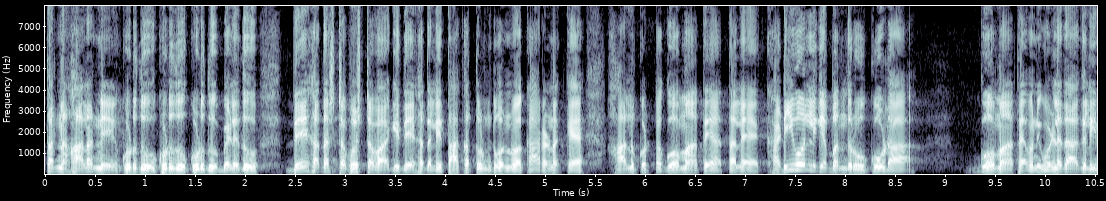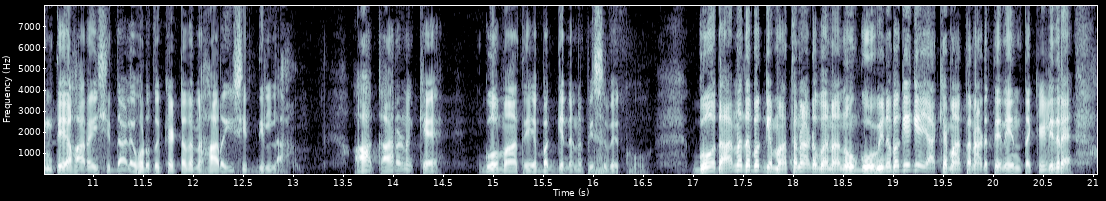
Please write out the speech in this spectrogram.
ತನ್ನ ಹಾಲನ್ನೇ ಕುಡಿದು ಕುಡಿದು ಕುಡಿದು ಬೆಳೆದು ದೇಹದಷ್ಟಪುಷ್ಟವಾಗಿ ದೇಹದಲ್ಲಿ ತಾಕತ್ತುಂಟು ಅನ್ನುವ ಕಾರಣಕ್ಕೆ ಹಾಲು ಕೊಟ್ಟ ಗೋಮಾತೆಯ ತಲೆ ಕಡಿಯುವಲ್ಲಿಗೆ ಬಂದರೂ ಕೂಡ ಗೋಮಾತೆ ಅವನಿಗೆ ಒಳ್ಳೆದಾಗಲಿ ಅಂತೇ ಹಾರೈಸಿದ್ದಾಳೆ ಹೊರತು ಕೆಟ್ಟದನ್ನು ಹಾರೈಸಿದ್ದಿಲ್ಲ. ಆ ಕಾರಣಕ್ಕೆ ಗೋಮಾತೆಯ ಬಗ್ಗೆ ನೆನಪಿಸಬೇಕು. ಗೋದಾನದ ಬಗ್ಗೆ ಮಾತನಾಡುವ ನಾನು ಗೋವಿನ ಬಗೆಗೆ ಯಾಕೆ ಮಾತನಾಡುತ್ತೇನೆ ಅಂತ ಕೇಳಿದರೆ,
